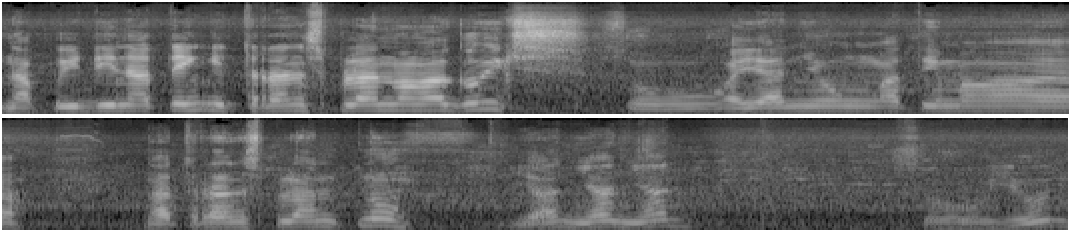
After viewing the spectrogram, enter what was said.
na pwede nating i-transplant mga gawiks. So ayan yung ating mga na-transplant no. Yan, yan, yan. So, yun.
